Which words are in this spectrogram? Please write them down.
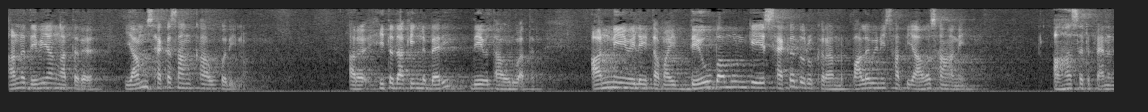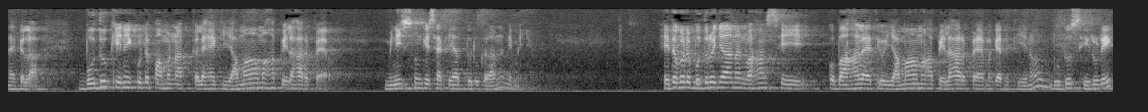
අන්න දෙවියන් අතර යම් සැක සංකා උපදිනවා. අර හිත දකින්න බැරි දේවතාවරු අතර. අන්නේ වෙලේ තමයි දෙව් බමුන්ගේ සැකදුරු කරන්න පළවෙනි සති අවසානයේ අහසට පැනනැකලා බුදු කෙනෙකුට පමණක් කළ හැකි යමාමහ පෙළහර පෑව මිනිස්සුන්ගේ සැකයක් දුරු කරන්න නෙමෙයි. එතකොට බුදුරජාණන් වහන්සේ ඔබහල ඇතිව යමාමහ පෙළහර පෑම ගැන තියෙනවා බුදු සිරුරෙක්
